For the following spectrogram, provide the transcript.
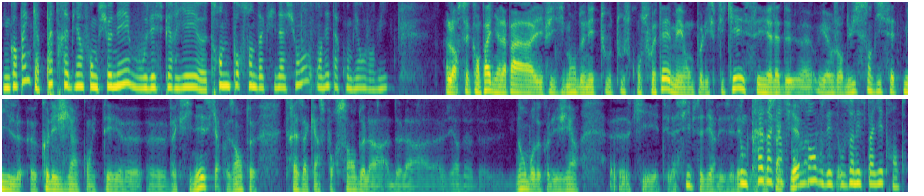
Une campagne qui n'a pas très bien fonctionné. Vous espériez euh, 30% de vaccination. On est à combien aujourd'hui? Alors cette campagne, elle n'a pas effectivement donné tout, tout ce qu'on souhaitait, mais on peut l'expliquer. C'est, elle a de- euh, il y a aujourd'hui 117 000 euh, collégiens qui ont été euh, euh, vaccinés, ce qui représente 13 à 15 de la, de la, de- de- du nombre de collégiens euh, qui étaient la cible, c'est-à-dire les élèves Donc de, 13 de à 5e. 15%, vous, vous en espériez 30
